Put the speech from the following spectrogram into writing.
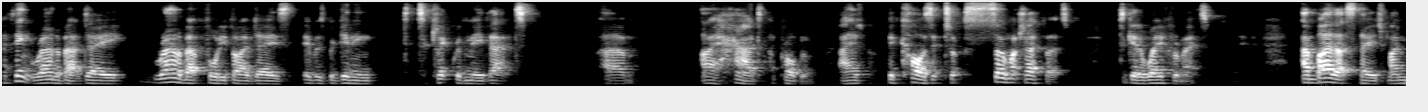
I think round about day, round about 45 days, it was beginning to click with me that um, I had a problem. I had because it took so much effort to get away from it. And by that stage, my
